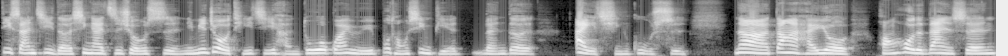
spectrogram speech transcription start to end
第三季的《性爱之修士》，里面就有提及很多关于不同性别人的爱情故事。那当然还有《皇后的诞生》、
